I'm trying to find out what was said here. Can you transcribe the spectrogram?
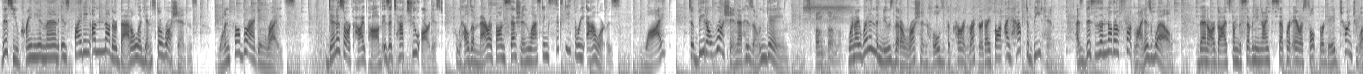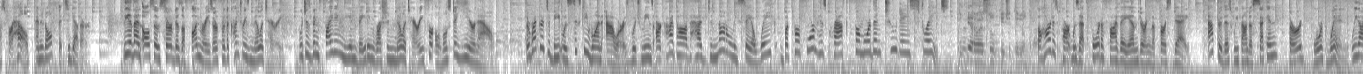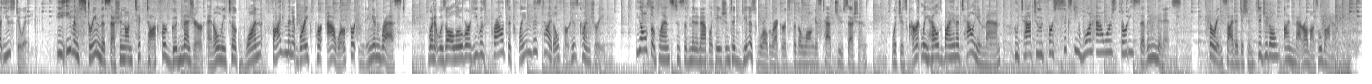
This Ukrainian man is fighting another battle against the Russians, one for bragging rights. Denys Arkhypov is a tattoo artist who held a marathon session lasting 63 hours. Why? To beat a Russian at his own game. When I read in the news that a Russian holds the current record, I thought I have to beat him, as this is another frontline as well. Then our guys from the 79th Separate Air Assault Brigade turned to us for help, and it all fit together. The event also served as a fundraiser for the country's military, which has been fighting the invading Russian military for almost a year now. The record to beat was 61 hours, which means Arkhypov had to not only stay awake, but perform his craft for more than two days straight. The hardest part was at 4 to 5 a.m. during the first day. After this, we found a second, third, fourth wind. We got used to it. He even streamed the session on TikTok for good measure and only took one five minute break per hour for eating and rest. When it was all over, he was proud to claim this title for his country. He also plans to submit an application to Guinness World Records for the longest tattoo session, which is currently held by an Italian man who tattooed for 61 hours 37 minutes. For Inside Edition Digital, I'm Mara Montalbano.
